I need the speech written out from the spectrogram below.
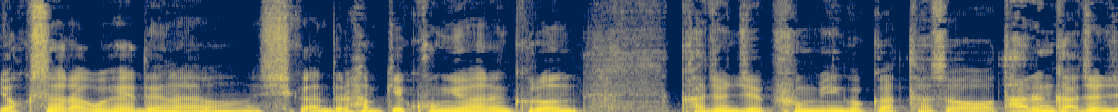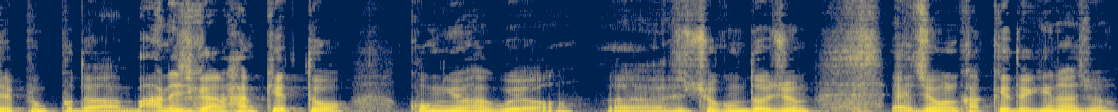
역사라고 해야 되나요? 시간들을 함께 공유하는 그런 가전제품인 것 같아서 다른 가전제품보다 많은 시간을 함께 또 공유하고요. 예, 그래서 조금 더 좀 애정을 갖게 되긴 하죠.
